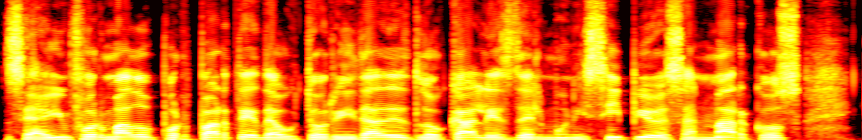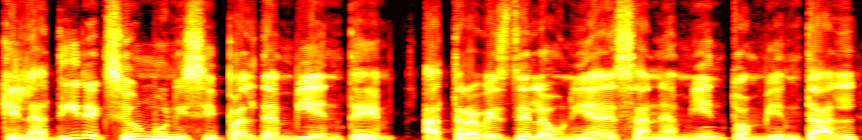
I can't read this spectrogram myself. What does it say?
Se ha informado por parte de autoridades locales del municipio de San Marcos que la Dirección Municipal de Ambiente, a través de la Unidad de Saneamiento Ambiental,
